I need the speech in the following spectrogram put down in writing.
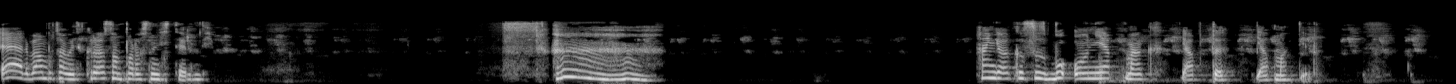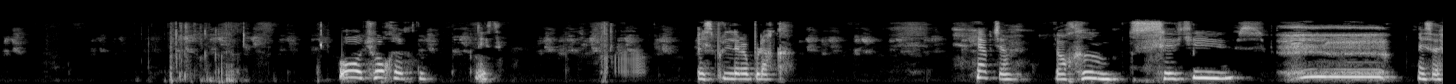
Eğer ben bu tableti kırarsam parasını isterim diye. Hangi akılsız bu onu yapmak yaptı. Yapmak diyorum. Oo çok yakın. Neyse. Esprileri bırak. Yapacağım. Yakın. 8. Neyse.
